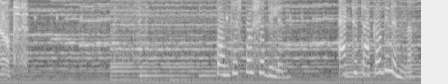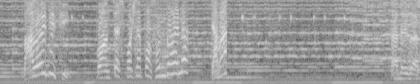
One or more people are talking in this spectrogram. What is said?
না পঞ্চাশ পয়সা দিলেন। একটা টাকাও দিলেন না। ভালোই দিছি। পঞ্চাশ পয়সা পছন্দ হয় না? যাবা। তাড়াতাড়ি কর।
